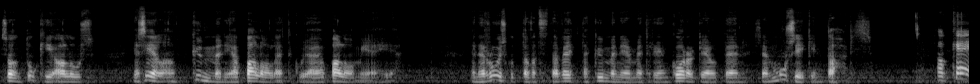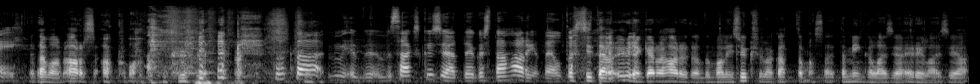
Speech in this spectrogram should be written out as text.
Se on tukialus ja siellä on kymmeniä paloletkuja ja palomiehiä. Ja ne ruiskuttavat sitä vettä kymmenien metrien korkeuteen sen musiikin tahdissa. Okei. Ja tämä on Ars Aqua. Tota, m- saaks kysyä, että onko sitä harjoiteltu? Sitä on yhden kerran harjoiteltu. Mä olin syksyllä katsomassa, että minkälaisia erilaisia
